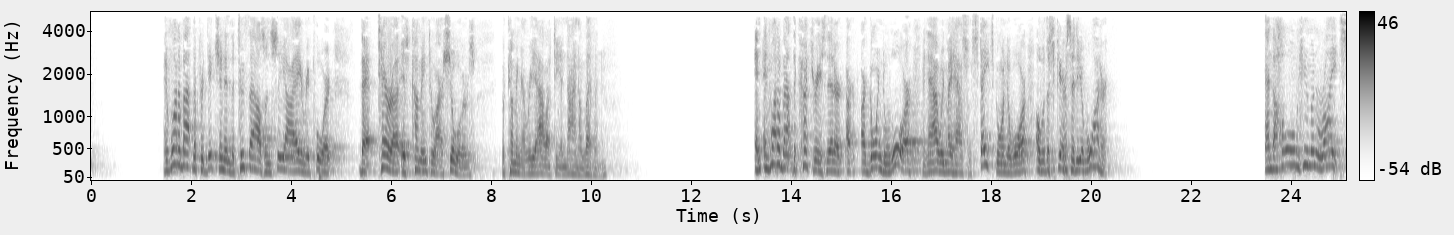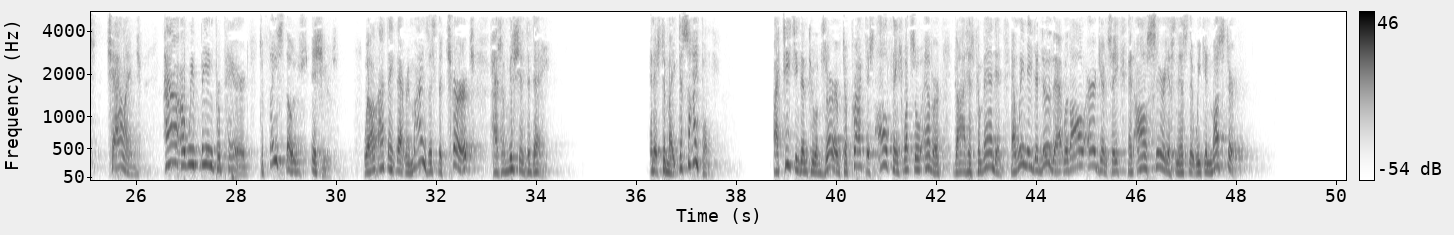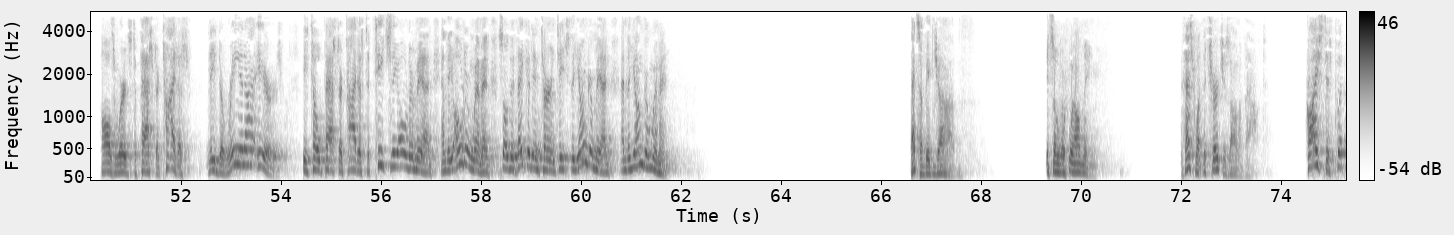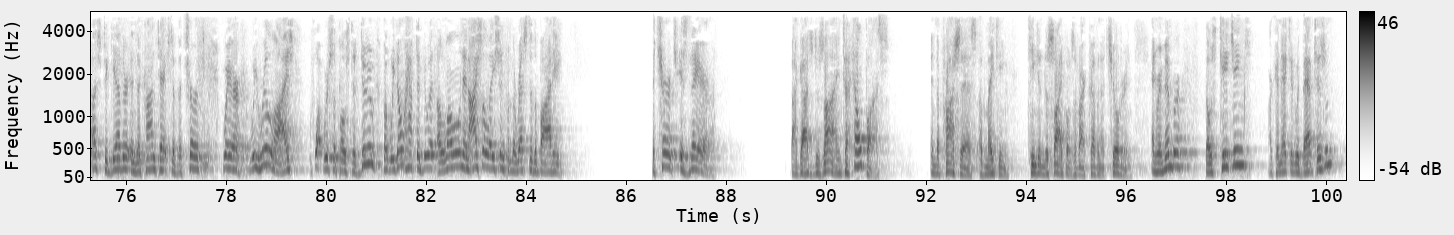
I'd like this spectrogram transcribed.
And what about the prediction in the 2000 CIA report that terror is coming to our shores, becoming a reality in 9 11? And, and what about the countries that are, are, are going to war, and now we may have some states going to war over the scarcity of water? And the whole human rights challenge. How are we being prepared to face those issues? Well, I think that reminds us the church has a mission today. And it's to make disciples by teaching them to observe, to practice all things whatsoever God has commanded. And we need to do that with all urgency and all seriousness that we can muster. Paul's words to Pastor Titus need to ring in our ears he told Pastor Titus to teach the older men and the older women so that they could in turn teach the younger men and the younger women. That's a big job. It's overwhelming. But that's what the church is all about. Christ has put us together in the context of the church where we realize what we're supposed to do, but we don't have to do it alone in isolation from the rest of the body. The church is there by God's design to help us in the process of making kingdom disciples of our covenant children. And remember, those teachings are connected with baptism.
